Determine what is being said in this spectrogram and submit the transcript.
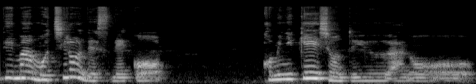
で、まあもちろんですね、こう、コミュニケーションという、あの、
